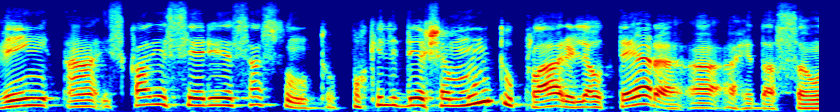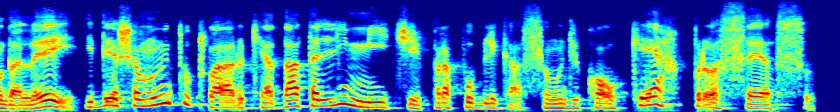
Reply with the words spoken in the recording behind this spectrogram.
vem a esclarecer esse assunto, porque ele deixa muito claro, ele altera a, a redação da lei e deixa muito claro que a data limite para publicação de qualquer processo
